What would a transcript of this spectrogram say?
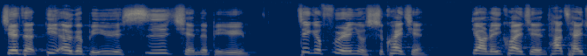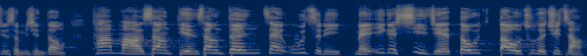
接着第二个比喻，失钱的比喻。这个富人有十块钱，掉了一块钱，他采取什么行动？他马上点上灯，在屋子里每一个细节都到处的去找。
